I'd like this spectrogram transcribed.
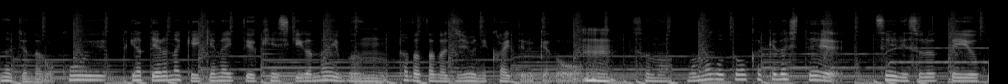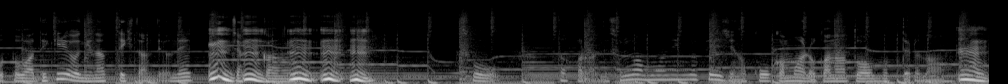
なんて言うんだろうこういうやってやらなきゃいけないっていう形式がない分ただただ自由に書いてるけど、うん。その物事を書き出して整理するっていうことはできるようになってきたんだよねうん若干。うんうんうん。そう。だからねそれはモーニングページの効果もあるかなとは思ってるな。うん。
